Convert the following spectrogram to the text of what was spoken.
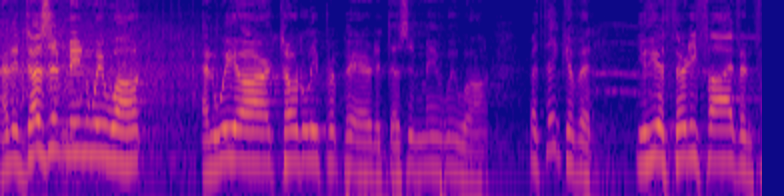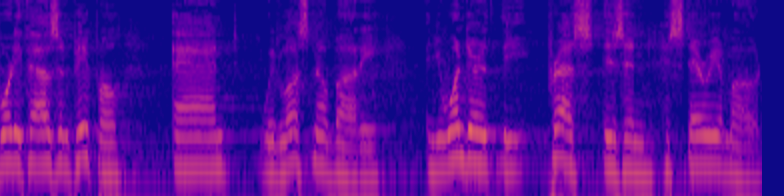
And it doesn't mean we won't, and we are totally prepared. It doesn't mean we won't. But think of it you hear 35 and 40,000 people, and we've lost nobody, and you wonder the press is in hysteria mode.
